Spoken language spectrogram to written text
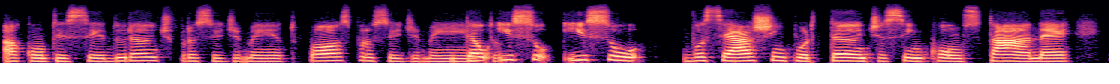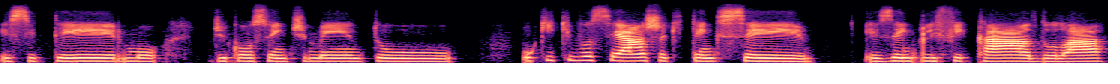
acontecer durante o procedimento, pós-procedimento. Então, isso, isso você acha importante, assim, constar, né? Esse termo de consentimento. O que que você acha que tem que ser exemplificado lá,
